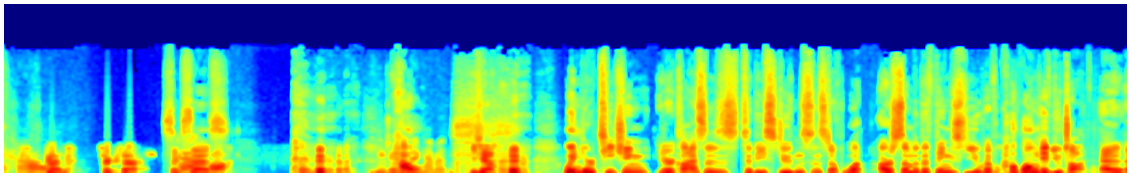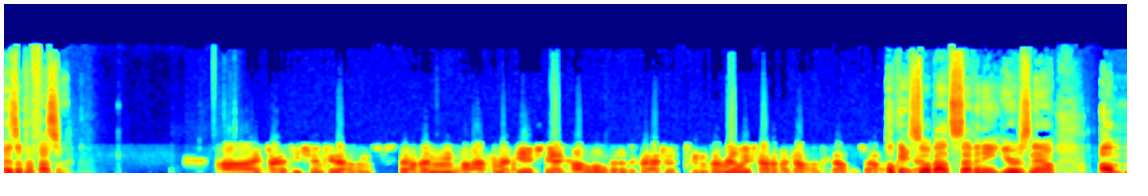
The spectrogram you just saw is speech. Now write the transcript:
cow! Good success. Success. Yeah. You do How, thing, Hemant. Yeah. when you're teaching your classes to these students and stuff, what are some of the things you have? How long have you taught as, as a professor? I started teaching in 2007 well, after my PhD. I taught a little bit as a graduate student, but really started my job in 2007. Okay, yeah. so about seven, eight years now. Um,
